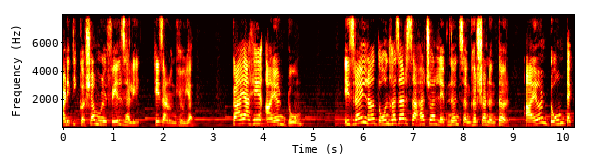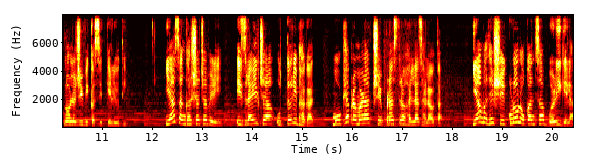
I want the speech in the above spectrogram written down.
आणि ती कशामुळे फेल झाली हे जाणून घेऊयात. काय आहे आयर्न डोम? इस्रायलनं दोन हजार सहाच्या लेबनन संघर्षानंतर आयर्न डोम टेक्नॉलॉजी विकसित केली होती. या संघर्षाच्या वेळी इस्रायलच्या उत्तरी भागात मोठ्या प्रमाणात क्षेपणास्त्र हल्ला झाला होता. यामध्ये शेकडो लोकांचा बळी गेला.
